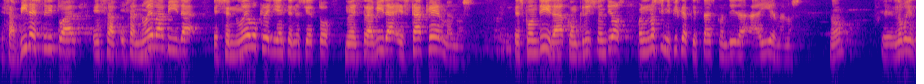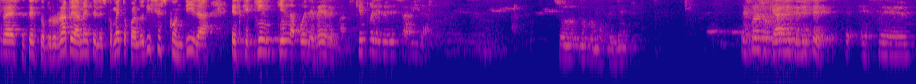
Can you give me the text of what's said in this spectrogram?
Esa vida espiritual, esa, esa nueva vida, ese nuevo creyente, ¿no es cierto? Nuestra vida está aquí, hermanos, escondida con Cristo en Dios. Bueno, no significa que está escondida ahí, hermanos, ¿no? Eh, no voy a entrar a este texto, pero rápidamente les comento, cuando dice escondida, es que ¿quién, ¿quién la puede ver, hermanos? ¿Quién puede ver esa vida? Solo tú como creyente. Es por eso que alguien te dice, este,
